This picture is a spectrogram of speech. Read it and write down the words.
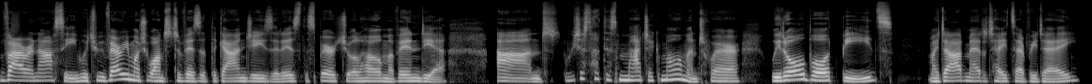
Varanasi, which we very much wanted to visit the Ganges, it is the spiritual home of India, and we just had this magic moment where we'd all bought beads. My dad meditates every day.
